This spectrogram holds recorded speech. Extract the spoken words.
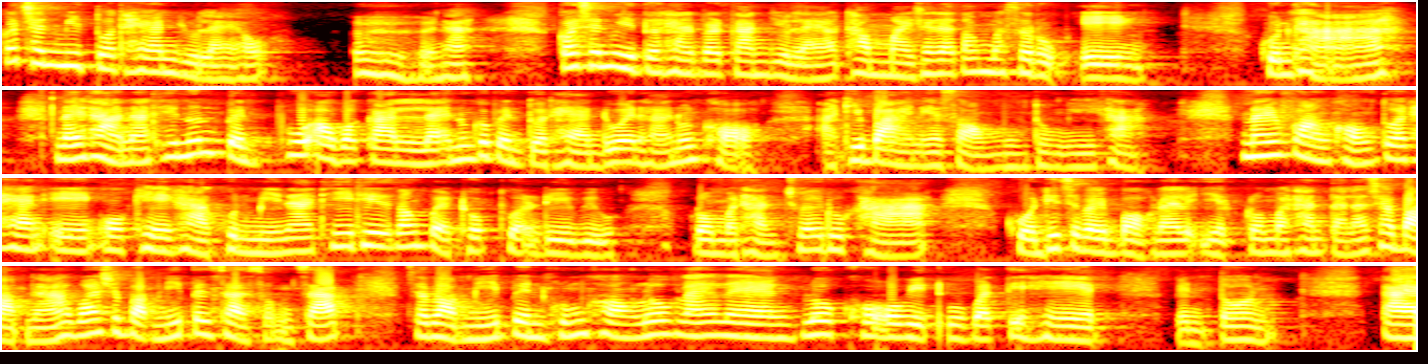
ก็ฉันมีตัวแทนอยู่แล้ว เออนะ ก็ฉันมีตัวแทนประกันอยู่แล้วทำไมฉันจะต้องมาสรุปเอง คุณขาในฐานะที่นุ่นเป็นผู้เอาประกัน และนุ่นก็เป็นตัวแทนด้วยนะคะ นุ่นขออธิบายในสองมุมตรงนี้ค่ะ ในฝั่งของตัวแทนเองโอเคค่ะ คุณมีหน้าที่ที่จะต้องไปทบทวนรีวิวกรมธรรม์ช่วยลูกค้า ควรที่จะไปบอกรายละเอียดกรมธรรม์แต่ละฉบับนะ ว่าฉบับนี้เป็นสะสมทรัพย์ ฉบับนี้เป็นคุ้มครองโรคร้ายแรงโรคโควิด อุบัติเหตุ เป็นต้น แต่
